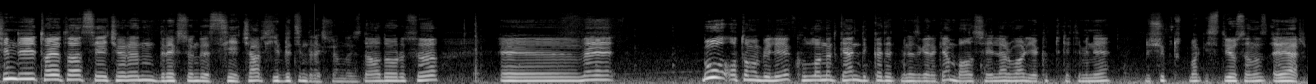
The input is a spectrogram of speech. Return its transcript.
Şimdi Toyota CHR'ın direksiyonunda, CHR hibritin direksiyondayız daha doğrusu. Ee, ve bu otomobili kullanırken dikkat etmeniz gereken bazı şeyler var. Yakıt tüketimini düşük tutmak istiyorsanız eğer.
